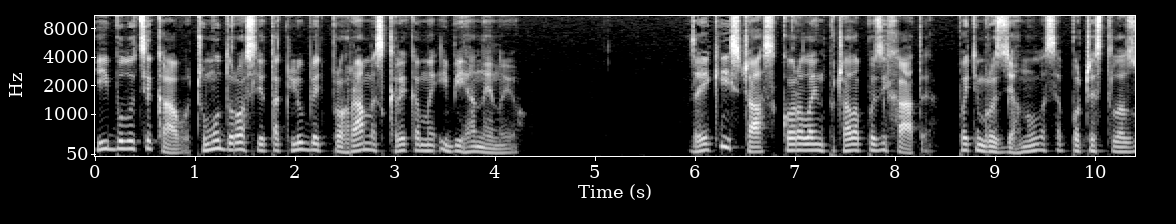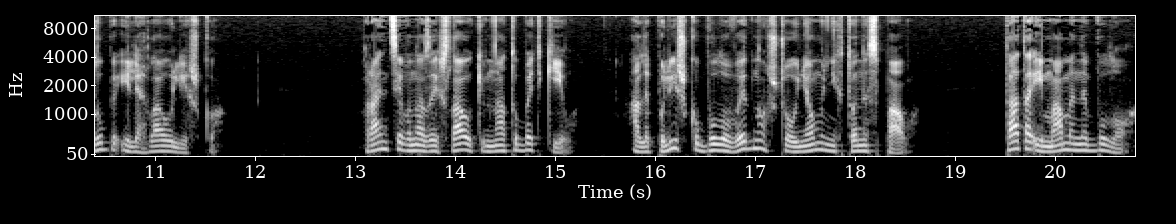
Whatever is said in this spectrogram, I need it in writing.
Їй було цікаво, чому дорослі так люблять програми з криками і біганиною. За якийсь час Королайн почала позіхати, потім роздягнулася, почистила зуби і лягла у ліжко. Вранці вона зайшла у кімнату батьків, але по ліжку було видно, що у ньому ніхто не спав. Тата і мами не було.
